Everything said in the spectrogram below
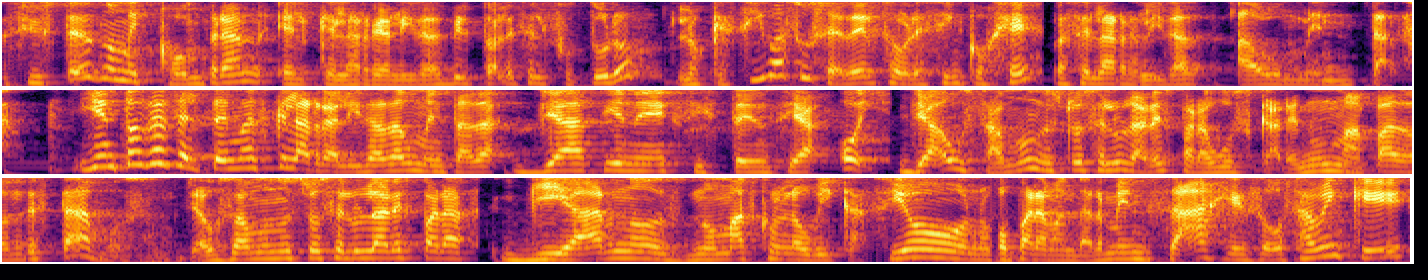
si ustedes no me compran el que la realidad virtual es el futuro, lo que sí va a suceder sobre 5G va a ser la realidad aumentada. Y entonces el tema es que la realidad aumentada ya tiene existencia hoy. Ya usamos nuestros celulares para buscar en un mapa dónde estamos. Ya usamos nuestros celulares para guiarnos no más con la ubicación o para mandar mensajes o saben que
